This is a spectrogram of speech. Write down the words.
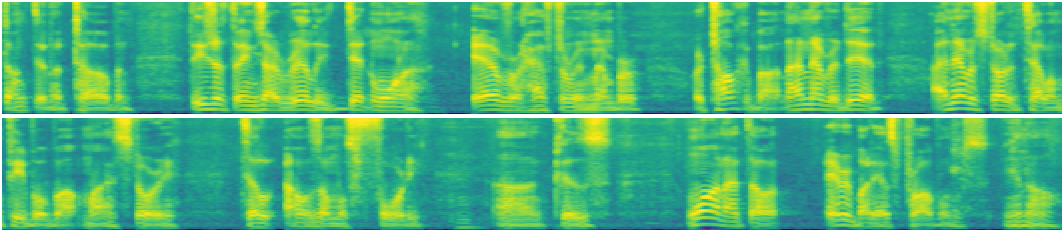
dunked in a tub, and these are things I really didn't want to ever have to remember or talk about, and I never did. I never started telling people about my story till I was almost 40, because one, I thought everybody has problems, you know,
